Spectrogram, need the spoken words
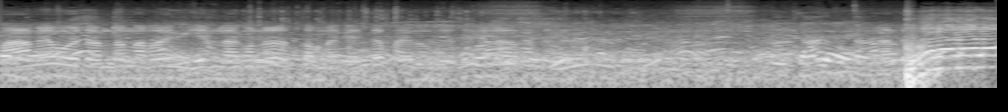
మామే ఒకటి అంటున్నారా ఇంకేం లేకుండా తొంభైకి అయితే ఫైనల్ చేసుకోవాలి పోరాడాలా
